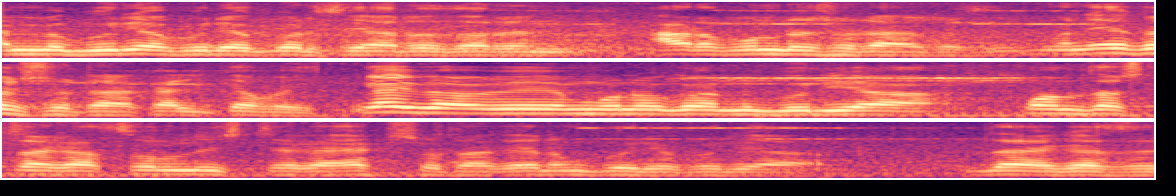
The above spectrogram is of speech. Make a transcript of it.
আমি ঘুরিয়া ফুরিয়া করছি আরও ধরেন আরও পনেরোশো টাকা করছি মানে একুশশো টাকা কালকে পাই। এইভাবে মনে করেন ঘুরিয়া পঞ্চাশ টাকা, চল্লিশ টাকা, একশো টাকা এরকম করিয়া করিয়া দেখা গেছে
